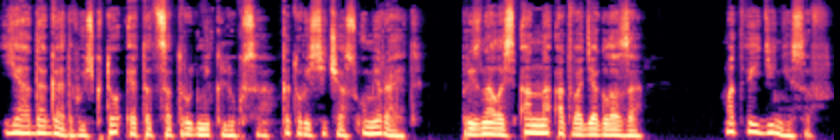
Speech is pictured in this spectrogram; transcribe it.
Я догадываюсь, кто этот сотрудник люкса, который сейчас умирает, призналась Анна, отводя глаза. Матвей Денисов.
